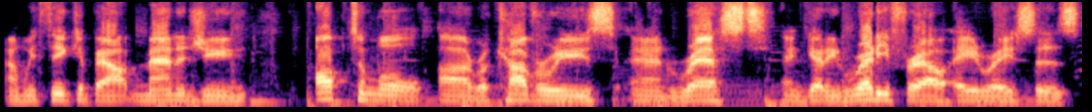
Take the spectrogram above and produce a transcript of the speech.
and we think about managing optimal uh, recoveries and rest and getting ready for our A races,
